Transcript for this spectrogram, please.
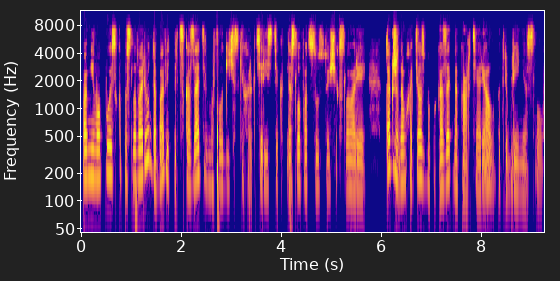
Помимо поиска по словарю, добавить предсказатель морфологических характеристик для слов отсутствующих словарей. Также нам хотелось бы показать на карте ареал употребления слов.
